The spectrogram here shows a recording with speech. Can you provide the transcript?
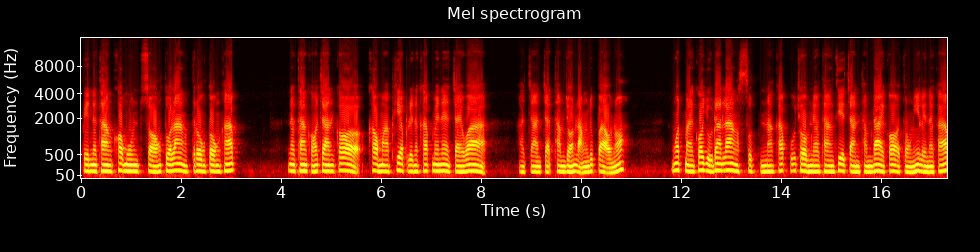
เป็นแนวทางข้อมูล 2 ตัวล่างตรงๆครับ แนวทางของอาจารย์ก็เข้ามาเพียบเลยนะครับ ไม่แน่ใจว่าอาจารย์จะทำย้อนหลังหรือเปล่าเนาะงวดใหม่ก็อยู่ด้านล่างสุดนะครับคุณผู้ชมแนวทางที่อาจารย์ทำได้ก็ตรงนี้เลยนะครับ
